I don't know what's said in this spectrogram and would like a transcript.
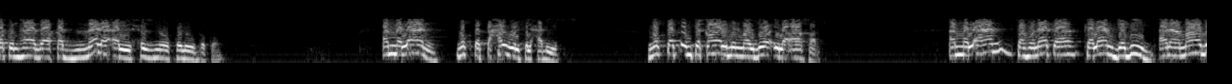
لكم هذا قد ملأ الحزن قلوبكم. أما الآن نقطة تحول في الحديث. نقطة انتقال من موضوع إلى آخر. أما الآن فهناك كلام جديد. أنا ماض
